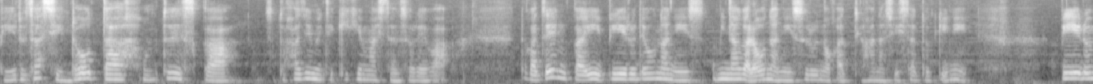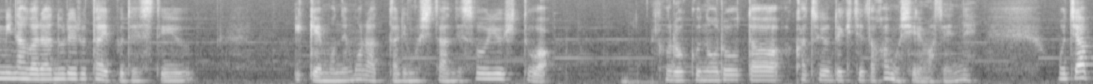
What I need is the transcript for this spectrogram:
ビール雑誌ローター、本当ですか？ちょっと初めて聞きましたね、それは。だから前回ビールでオナニー見ながらオナニーするのかっていう話した時にビール見ながら濡れるタイプですっていう意見もねもらったりもしたんでそういう人は付録のローター活用できてたかもしれませんね。お茶っ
